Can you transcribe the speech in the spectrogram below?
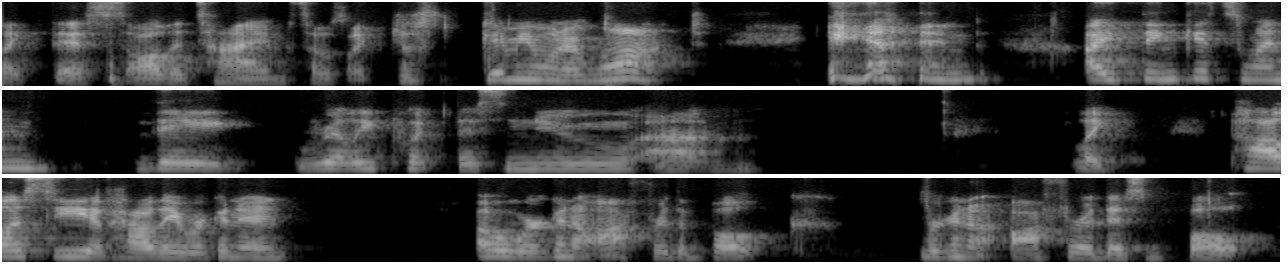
like this all the time. So I was like, just give me what I want. And I think it's when they really put this new, um, like, policy of how they were going to, oh, we're going to offer the bulk, we're going to offer this bulk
